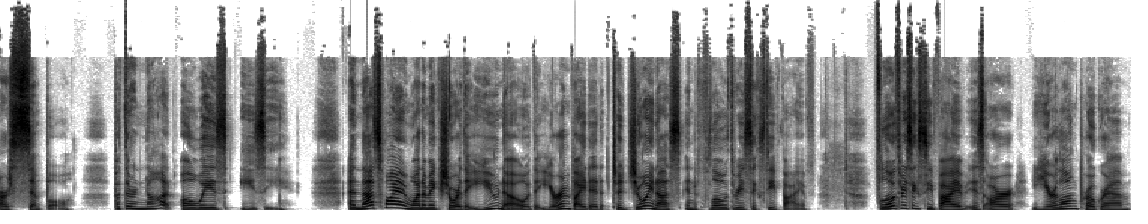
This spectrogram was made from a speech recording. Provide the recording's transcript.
are simple, but they're not always easy. And that's why I want to make sure that you know that you're invited to join us in Flow 365. Flow 365 is our year long program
